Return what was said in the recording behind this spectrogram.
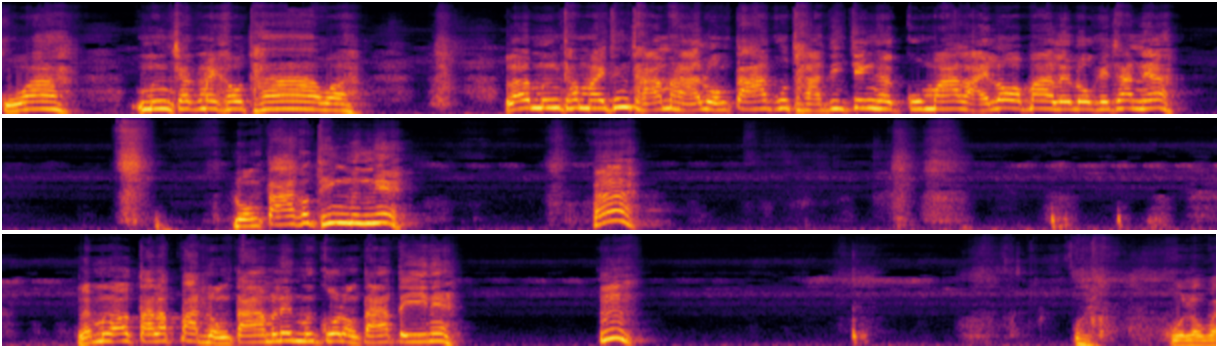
กูว่ามึงชักไม่เข้าท่าว่ะ แล้วมึงทำไมถึงถามหาหลวงตากูถามจริงๆเหอะกูมาหลายรอบมากเลยโลเคชั่นเนี้ยหลวงตาเขาทิ้งมึงนี่ฮะแล้วมึงเอาตาลปัดหลวงตามาเล่นมึงกลัวหลวงตาตีเนี่ยอืมอุ้ย กูระแว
